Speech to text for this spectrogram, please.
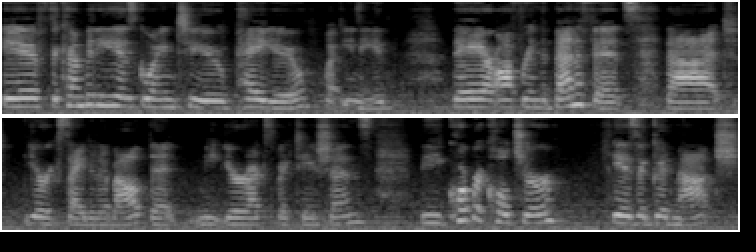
if the company is going to pay you what you need, they are offering the benefits that you're excited about that meet your expectations. The corporate culture is a good match,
